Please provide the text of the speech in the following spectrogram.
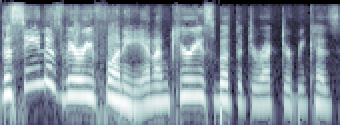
the scene is very funny and I'm curious about the director because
